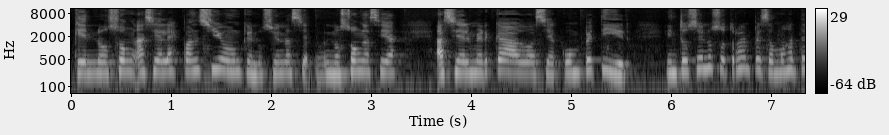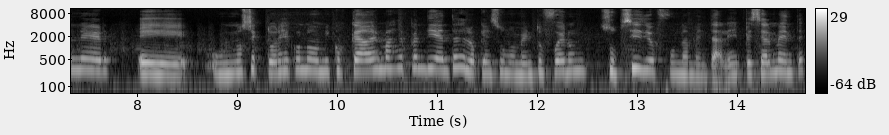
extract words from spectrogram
que no son hacia la expansión, que no son hacia, no son hacia, hacia el mercado, hacia competir, entonces nosotros empezamos a tener eh, unos sectores económicos cada vez más dependientes de lo que en su momento fueron subsidios fundamentales, especialmente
